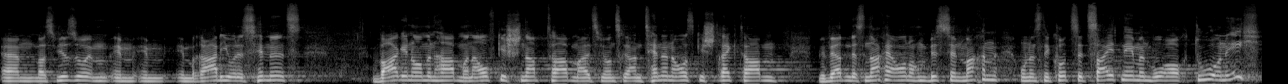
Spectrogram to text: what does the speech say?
ähm, was wir so im, im, im, Radio des Himmels wahrgenommen haben und aufgeschnappt haben, als wir unsere Antennen ausgestreckt haben. Wir werden das nachher auch noch ein bisschen machen und uns eine kurze Zeit nehmen, wo auch du und ich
